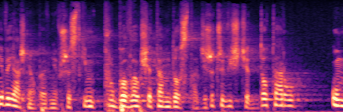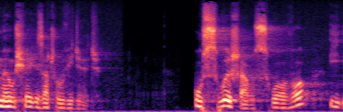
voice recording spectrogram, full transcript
Nie wyjaśniał pewnie wszystkim, próbował się tam dostać. Rzeczywiście dotarł, umył się i zaczął widzieć usłyszał słowo i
